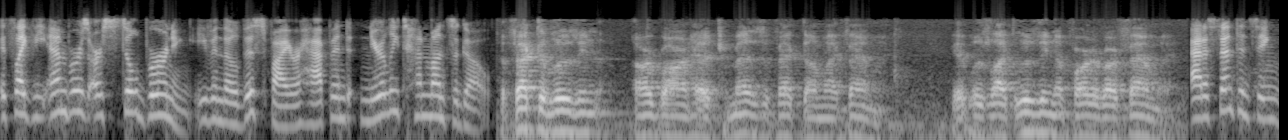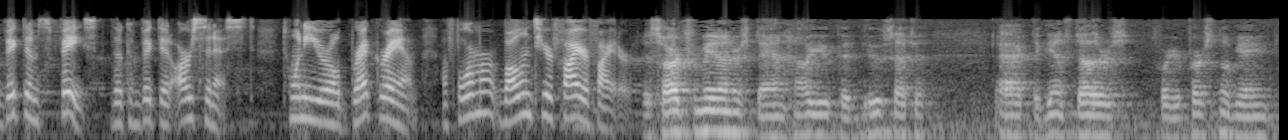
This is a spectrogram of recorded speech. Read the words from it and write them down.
it's like the embers are still burning, even though this fire happened nearly 10 months ago. The fact of losing our barn had a tremendous effect on my family. It was like losing a part of our family. At a sentencing, victims faced the convicted arsonist, 20-year-old Brett Graham, a former volunteer firefighter. It's hard for me to understand how you could do such an act against others for your personal gain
